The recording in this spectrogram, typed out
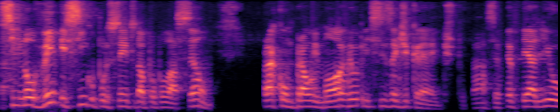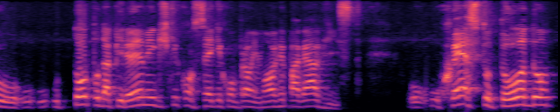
assim, 95% da população para comprar um imóvel precisa de crédito. Tá? Você deve ter ali o, o, o, topo da pirâmide que consegue comprar um imóvel e pagar à vista. O, o, resto todo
